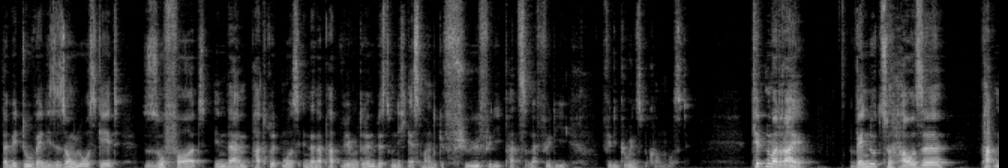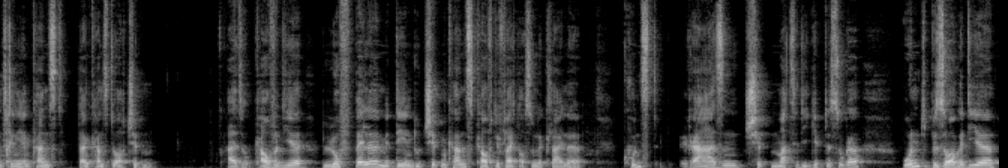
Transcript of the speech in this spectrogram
Damit du, wenn die Saison losgeht, sofort in deinem Puttrhythmus, in deiner Puttbewegung drin bist und nicht erstmal ein Gefühl für die Putts oder für die, für die Grüns bekommen musst. Tipp Nummer drei. Wenn du zu Hause Putten trainieren kannst, dann kannst du auch chippen. Also, kaufe dir Luftbälle, mit denen du chippen kannst. Kauf dir vielleicht auch so eine kleine Kunstrasen-Chip-Matte, die gibt es sogar. Und besorge dir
